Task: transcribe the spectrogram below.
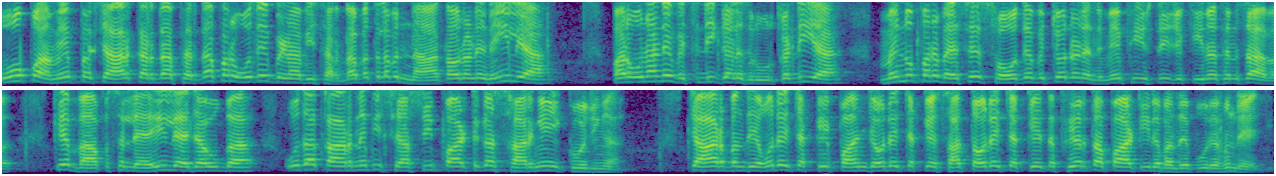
ਉਹ ਭਾਵੇਂ ਪ੍ਰਚਾਰ ਕਰਦਾ ਫਿਰਦਾ, ਪਰ ਉਹਦੇ ਬਿਨਾ ਵੀ ਸਰਦਾ। ਮਤਲਬ ਨਾ ਤਾਂ ਉਹਨਾਂ ਨੇ ਨਹੀਂ ਲਿਆ। ਪਰ ਉਹਨਾਂ ਨੇ ਵਿਚਲੀ ਗੱਲ ਜ਼ਰੂਰ ਕੱਢੀ ਆ। ਮੈਨੂੰ ਪਰ ਵੈਸੇ 100 ਦੇ ਵਿੱਚੋਂ 99% ਦੀ ਯਕੀਨ ਹੈ ਸਾਹਿਬ, ਕਿ ਵਾਪਸ ਲੈ ਹੀ ਲੈ ਜਾਊਗਾ। ਉਹਦਾ ਕਾਰਨ ਵੀ ਸਿਆਸੀ ਪਾਰਟੀਆਂ ਸਾਰੀਆਂ ਇੱਕੋ ਜੀਆਂ ਚਾਰ ਬੰਦੇ ਉਹਦੇ ਚੱਕੇ, ਪੰਜ ਉਹਦੇ ਚੱਕੇ, ਸੱਤ ਉਹਦੇ ਚੱਕੇ ਤੇ ਫਿਰ ਤਾਂ ਪਾਰਟੀ ਦੇ ਬੰਦੇ ਪੂਰੇ ਹੁੰਦੇ ਆ ਜੀ।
